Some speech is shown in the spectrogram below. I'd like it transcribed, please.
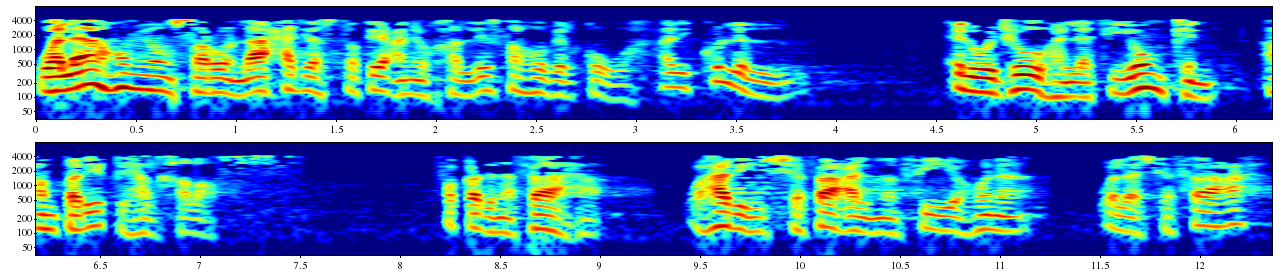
ولا هم ينصرون. لا أحد يستطيع أن يخلصه بالقوة. هذه كل الوجوه التي يمكن عن طريقها الخلاص. فقد نفاها. وهذه الشفاعة المنفية هنا. ولا شفاعة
